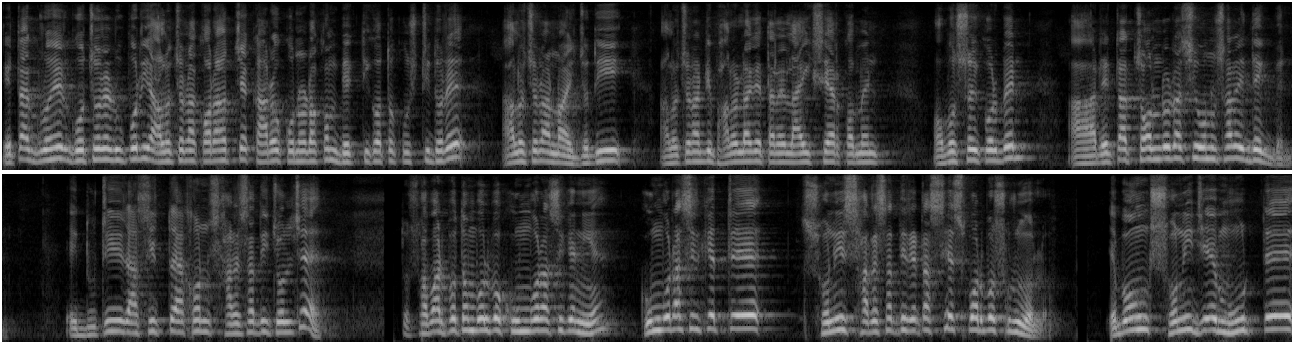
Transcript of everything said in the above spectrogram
এটা গ্রহের গোচরের উপরই আলোচনা করা হচ্ছে, কারও কোনো রকম ব্যক্তিগত কুষ্টি ধরে আলোচনা নয়। যদি আলোচনাটি ভালো লাগে তাহলে লাইক শেয়ার কমেন্ট অবশ্যই করবেন। আর এটা চন্দ্র রাশি অনুসারেই দেখবেন। এই দুটি রাশির তো এখন সাড়ে সাতই চলছে। তো সবার প্রথম বলব কুম্ভ রাশিকে নিয়ে। কুম্ভ রাশির ক্ষেত্রে শনির সাড়ে সাতির এটা শেষ পর্ব শুরু হলো। এবং শনি যে মুহূর্তে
